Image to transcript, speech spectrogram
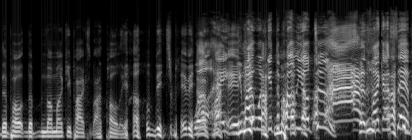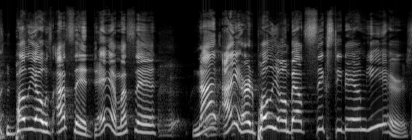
The po- the, the monkeypox uh, polio, bitch, baby. Well, I hey, you might want to get the polio too, because like I said, polio is. I said, damn. I said, not. I ain't heard of polio in about sixty damn years.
